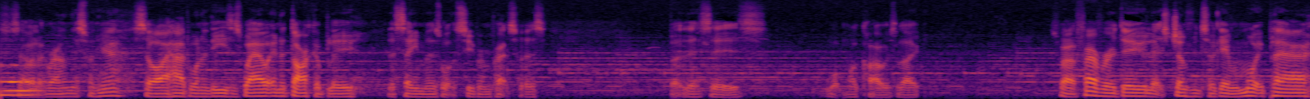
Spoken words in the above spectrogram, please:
So look around this one here. So I had one of these as well in a darker blue the same as what the Subaru Impreza is. But this is what my car was like. So without further ado, let's jump into a game of multiplayer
